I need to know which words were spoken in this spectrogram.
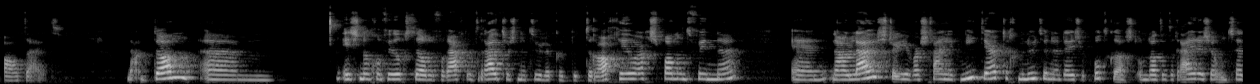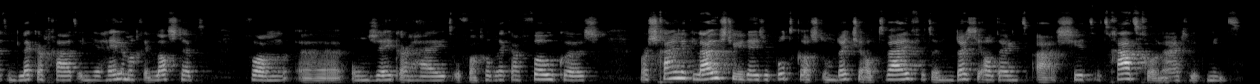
altijd. Nou, dan ehm, is nog een veelgestelde vraag dat ruiters natuurlijk het bedrag heel erg spannend vinden. En nou luister je waarschijnlijk niet 30 minuten naar deze podcast omdat het rijden zo ontzettend lekker gaat en je helemaal geen last hebt van uh, onzekerheid of van gebrek aan focus. Waarschijnlijk luister je deze podcast omdat je al twijfelt en omdat je al denkt: ah shit, het gaat gewoon eigenlijk niet.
